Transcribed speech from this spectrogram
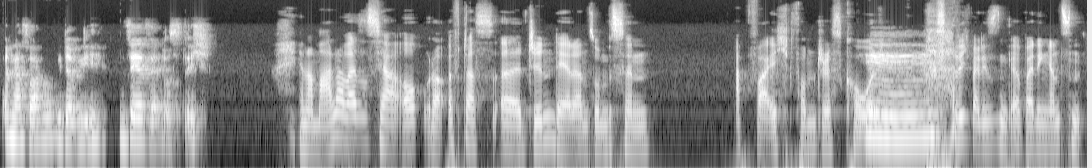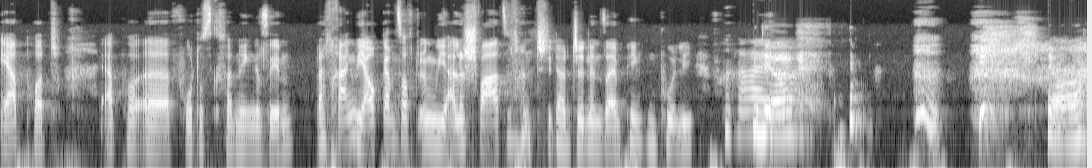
Und das war wieder wie sehr, sehr lustig. Ja, normalerweise ist ja auch, oder öfters äh, Jin, der dann so ein bisschen abweicht vom Dresscode. Mm. Das hatte ich bei diesen, äh, bei den ganzen AirPod, AirPod äh, Fotos von denen gesehen. Da tragen die auch ganz oft irgendwie alle schwarz und dann steht da Jin in seinem pinken Pulli. ja. ja,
